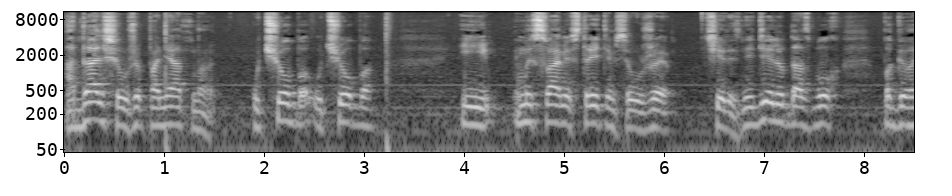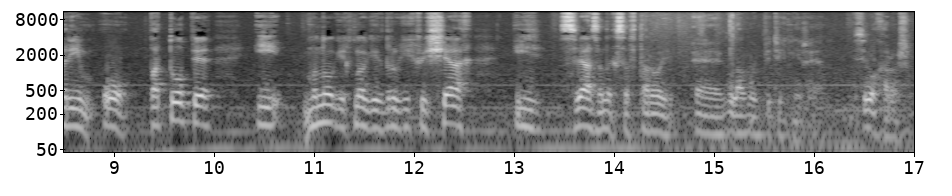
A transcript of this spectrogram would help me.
А дальше уже понятно, учеба, учеба – и мы с вами встретимся уже через неделю, даст Бог, поговорим о потопе и многих-многих других вещах, и связанных со второй э, главой Пятикнижия. Всего хорошего.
